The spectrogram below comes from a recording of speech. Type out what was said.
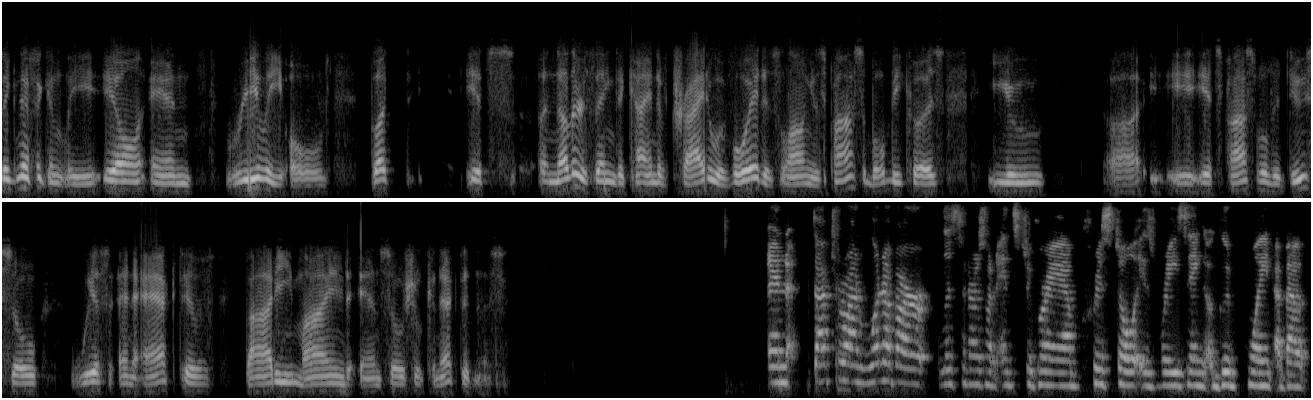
significantly ill and really old. But it's another thing to kind of try to avoid as long as possible because you uh, it's possible to do so with an active body, mind, and social connectedness. And Dr. Ron, one of our listeners on Instagram, Crystal, is raising a good point about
